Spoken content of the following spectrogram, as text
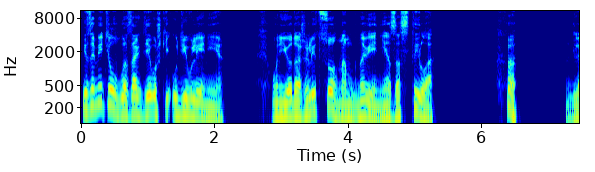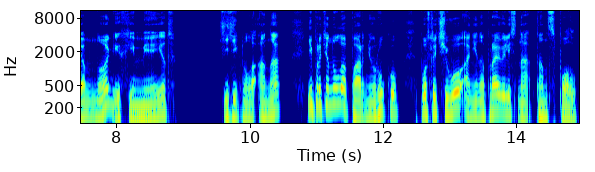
и заметил в глазах девушки удивление. У нее даже лицо на мгновение застыло. — Ха! Для многих имеет. — хихикнула она и протянула парню руку, после чего они направились на танцпол.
